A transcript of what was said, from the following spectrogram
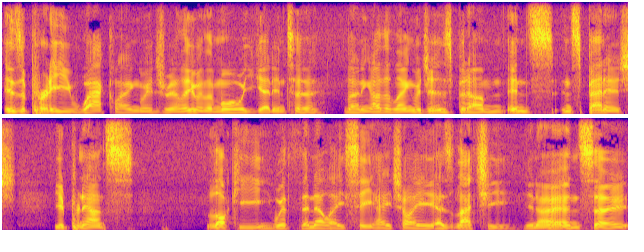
is a pretty whack language, really. The more we get into learning other languages, but um, in in Spanish, you'd pronounce Lockie with an L A C H I E as Lachi, you know. And so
